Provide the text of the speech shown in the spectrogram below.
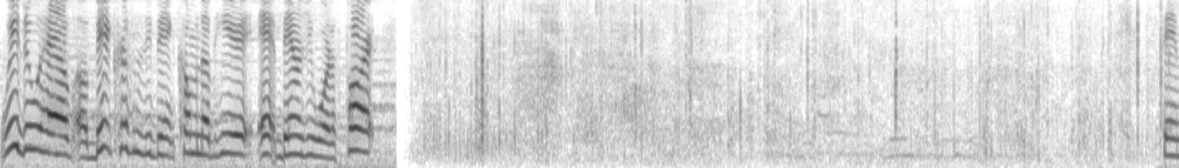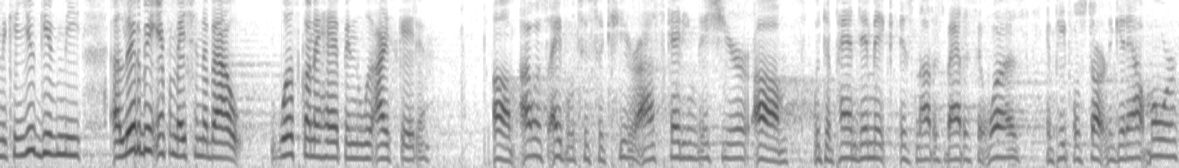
we do have a big Christmas event coming up here at Boundary Waters Park. Tammy, can you give me a little bit of information about what's going to happen with ice skating? Um, I was able to secure ice skating this year. Um, with the pandemic, it's not as bad as it was, and people starting to get out more.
